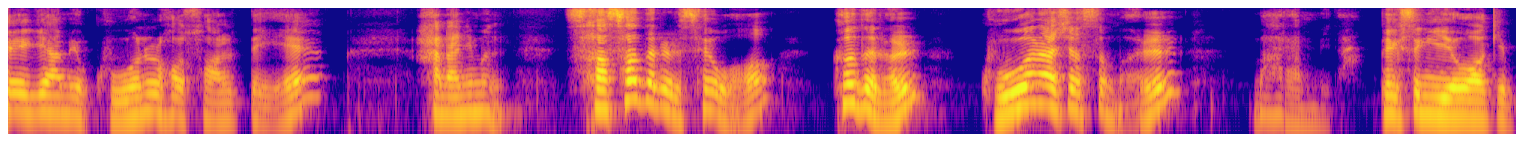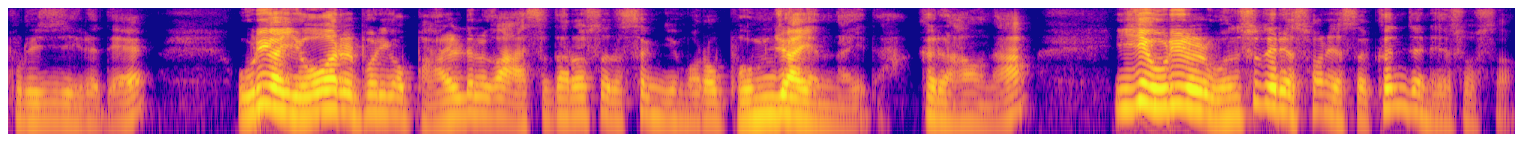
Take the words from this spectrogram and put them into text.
회개하며 구원을 호소할 때에 하나님은 사사들을 세워 그들을 구원하셨음을 말합니다. 백성이 여호와께 부르짖어 이르되 우리가 여호와를 버리고 바알들과 아스다로스를 섬김으로 범죄하였나이다. 그러하오나 이제 우리를 원수들의 손에서 건져내소서.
